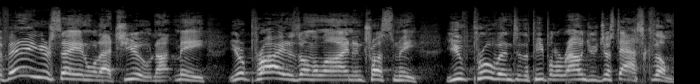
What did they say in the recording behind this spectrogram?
if any of you are saying, well, that's you, not me, your pride is on the line, and trust me, you've proven to the people around you, just ask them.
